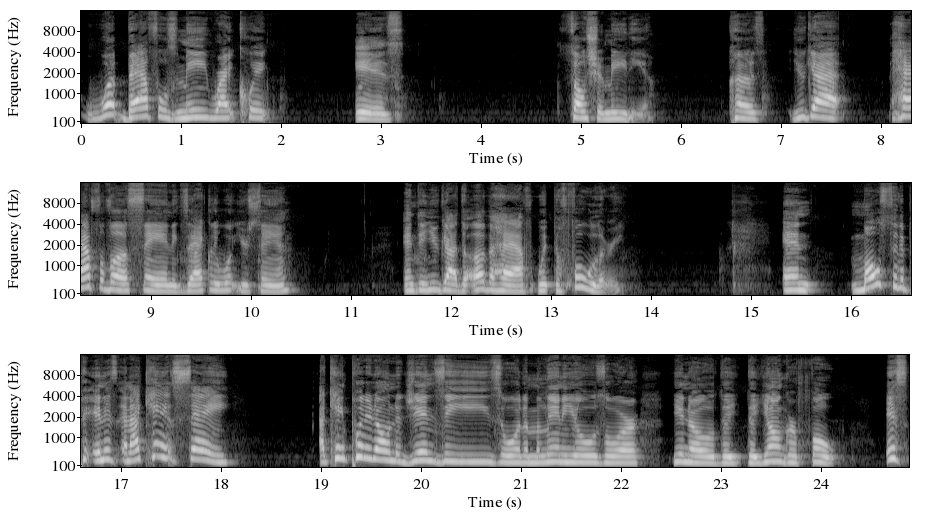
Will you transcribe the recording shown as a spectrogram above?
what baffles me right quick is social media. Because you got half of us saying exactly what you're saying and then you got the other half with the foolery. And most of the and, it's, and i can't say i can't put it on the gen z's or the millennials or you know the the younger folk. It's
